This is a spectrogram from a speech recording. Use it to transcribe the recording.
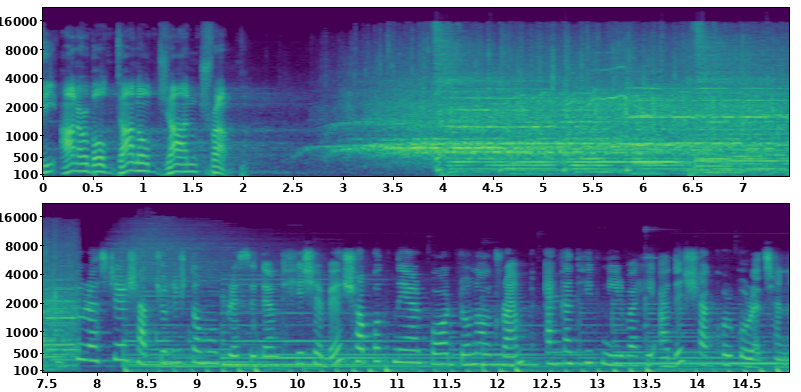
the Honorable Donald John Trump. যুক্তরাষ্ট্রের সাতচল্লিশতম প্রেসিডেন্ট হিসেবে শপথ নেয়ার পর ডোনাল্ড ট্রাম্প একাধিক নির্বাহী আদেশ স্বাক্ষর করেছেন।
